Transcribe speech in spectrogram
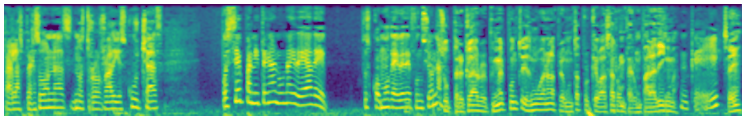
para las personas, nuestros radioescuchas, pues sepan y tengan una idea de pues cómo debe de funcionar? Súper claro, el primer punto y es muy buena la pregunta porque vas a romper un paradigma. Ok. ¿sí?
